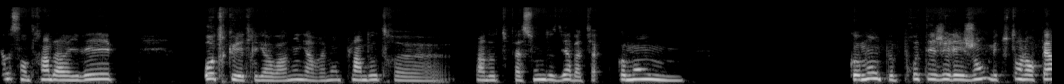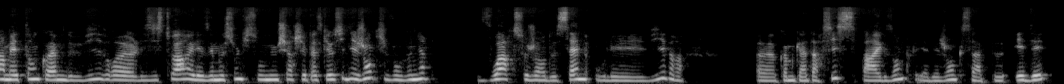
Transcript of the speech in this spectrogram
vidéo, c'est en train d'arriver, autre que les trigger warnings, hein, vraiment plein d'autres, euh, plein d'autres façons de se dire bah, tiens, comment on, comment on peut protéger les gens, mais tout en leur permettant quand même de vivre euh, les histoires et les émotions qu'ils sont venus chercher. Parce qu'il y a aussi des gens qui vont venir voir ce genre de scène ou les vivre, euh, comme catharsis par exemple. Il y a des gens que ça peut aider,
